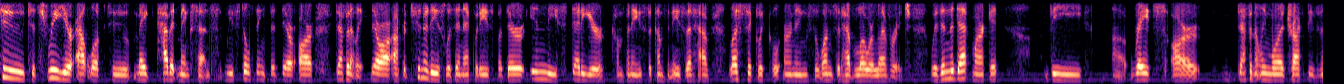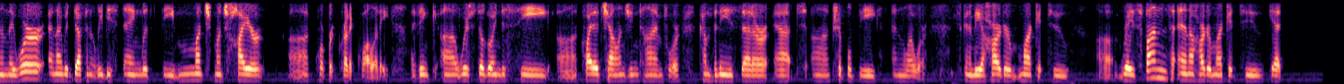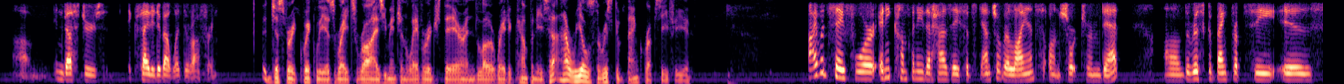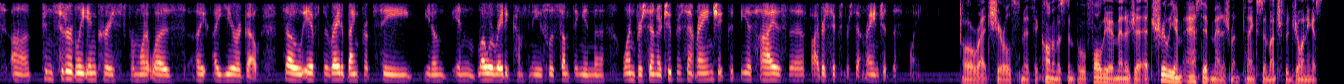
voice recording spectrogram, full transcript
two to three year outlook to make have it make sense. We still think that there are definitely there are opportunities within equities, but they're in the steadier companies, the companies that have less cyclical earnings, the ones that have lower leverage. Within the debt market, the uh, rates are definitely more attractive than they were, and I would definitely be staying with the much, much higher uh, corporate credit quality. I think uh, we're still going to see uh, quite a challenging time for companies that are at uh, triple B and lower. It's going to be a harder market to uh, raise funds and a harder market to get um, investors excited about what they're offering. Just very quickly, as rates rise, you mentioned leverage there and lower rated companies. How, how real is the risk of bankruptcy for you? I would say for any company that has a substantial reliance on short term debt, uh, the risk of bankruptcy is uh, considerably increased from what it was a, a, year ago. So if the rate of bankruptcy, you know, in lower rated companies was something in the 1% or 2% range, it could be as high as the 5 or 6% range at this point. All right, Cheryl Smith, economist and portfolio manager at Trillium Asset Management. Thanks so much for joining us.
